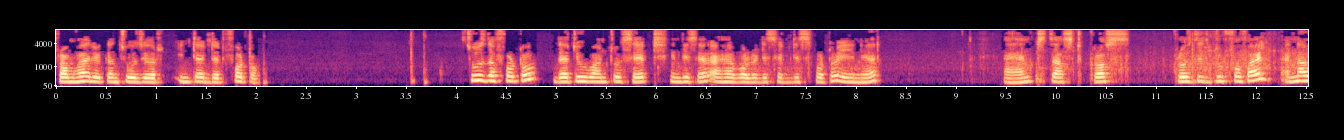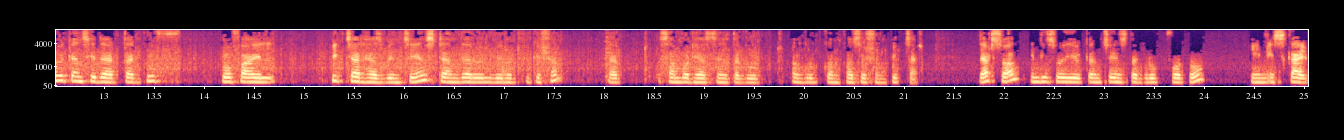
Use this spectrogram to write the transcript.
from where you can choose your intended photo choose the photo that you want to set in this here. I have already set this photo in here. And just cross close this group profile. And now we can see that the group profile picture has been changed and there will be notification that somebody has changed the group a group conversation picture. That's all. In this way you can change the group photo in Skype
